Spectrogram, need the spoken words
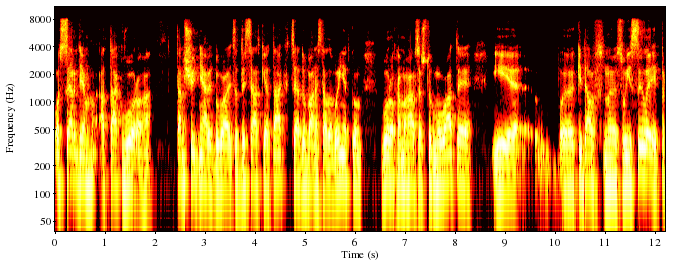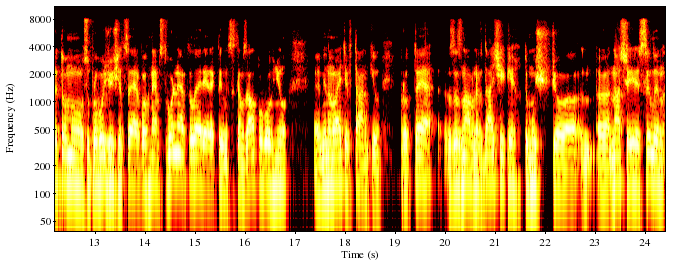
осердям атак ворога. Там щодня відбуваються десятки атак. Ця доба не стала винятком. Ворог намагався штурмувати і е, кидав свої сили, при тому супроводжуючи це вогнем ствольної артилерії, реактивних систем залпового вогню, е, мінометів, танків. Проте зазнав невдачі, тому що е, наші сили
